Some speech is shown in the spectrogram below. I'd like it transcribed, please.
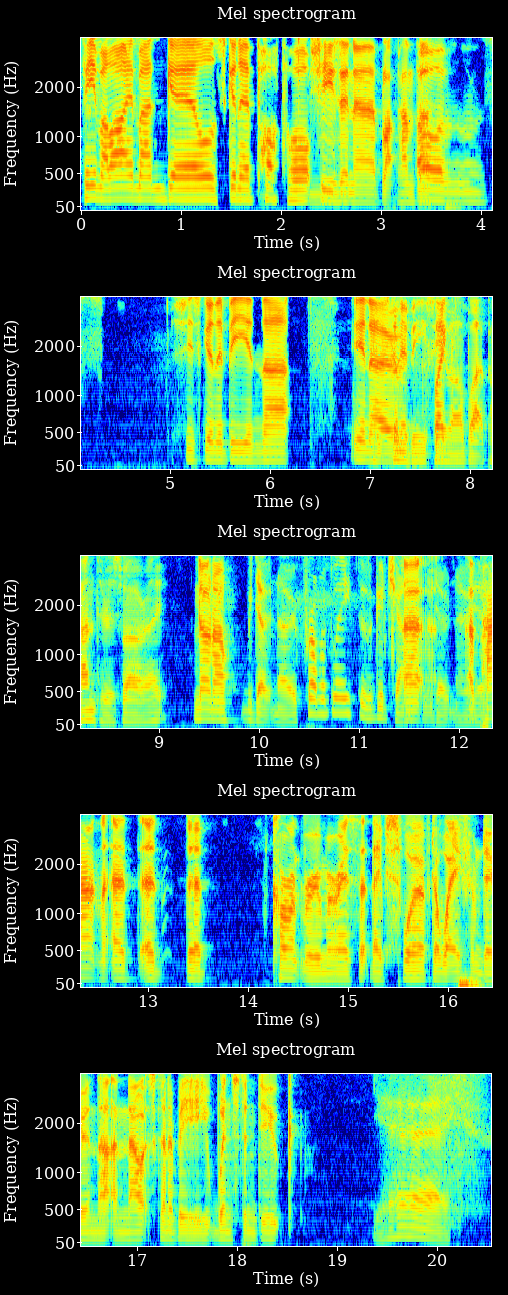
Female Iron Man girl's gonna pop up. she's in uh, Black Panther. Oh, um, she's gonna be in that. You know, it's going to be it's like- female Black Panther as well, right? No, no. we don't know. Probably there's a good chance, Uh, we don't know. yet. apparently, uh, uh, the current rumor is that they've swerved away from doing that, and now it's going to be Winston Duke. Yes,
